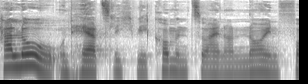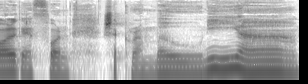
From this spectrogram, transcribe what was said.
Hallo und herzlich willkommen zu einer neuen Folge von Chakramonia.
